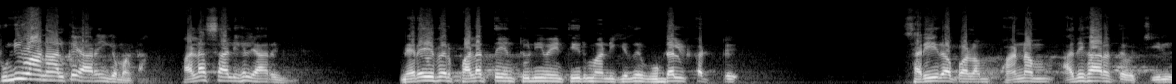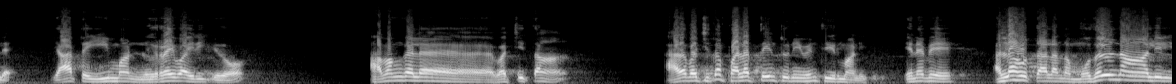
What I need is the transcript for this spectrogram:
துணிவான ஆட்கள் யாரும் இங்க மாட்டாங்க. பலசாலிகள் யாரும் இல்லை. நிறைய பேர் பழத்தையும் துணிவையும் தீர்மானிக்கிறது உடல் கட்டு. சரீர பலம் பணம் அதிகாரத்தை வச்சு இல்லை. யார்கிட்ட ஈமான் நிறைவாக இருக்குதோ அவங்கள வச்சு தான் அதை வச்சு தான் பலத்தையும் துணிவையும் தீர்மானிக்குது. எனவே அல்லாஹுத்தால் அந்த முதல் நாளில்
